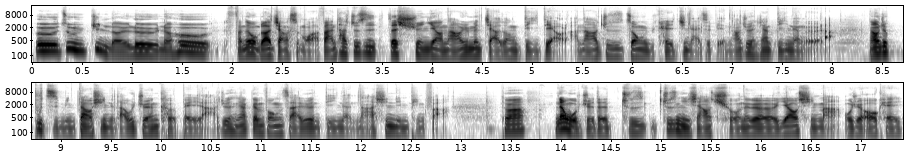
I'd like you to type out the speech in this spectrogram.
呃，终于进来了。然后反正我不知道讲什么，反正他就是在炫耀，然后那边假装低调啦，然后就是终于可以进来这边，然后就很像低能儿啦，然后就不指名道姓的啦，我觉得很可悲啦，就很像跟风仔，就很低能啊，心灵贫乏，对吧？那我觉得就是就是你想要求那个邀请码，我觉得 OK，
